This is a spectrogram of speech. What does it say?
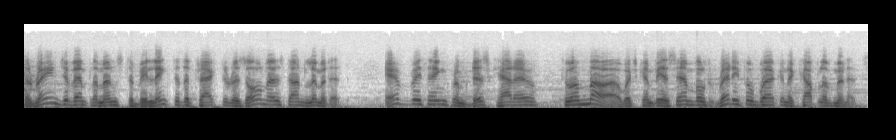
The range of implements to be linked to the tractor is almost unlimited. Everything from disc harrow to a mower which can be assembled ready for work in a couple of minutes.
